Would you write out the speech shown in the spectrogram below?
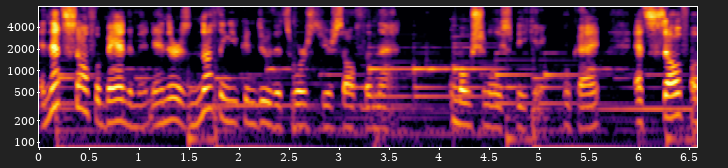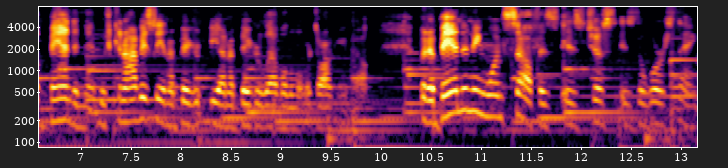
And that's self abandonment. And there's nothing you can do that's worse to yourself than that emotionally speaking. Okay, that's self abandonment, which can obviously on bigger be on a bigger level than what we're talking about. But abandoning oneself is is just is the worst thing.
